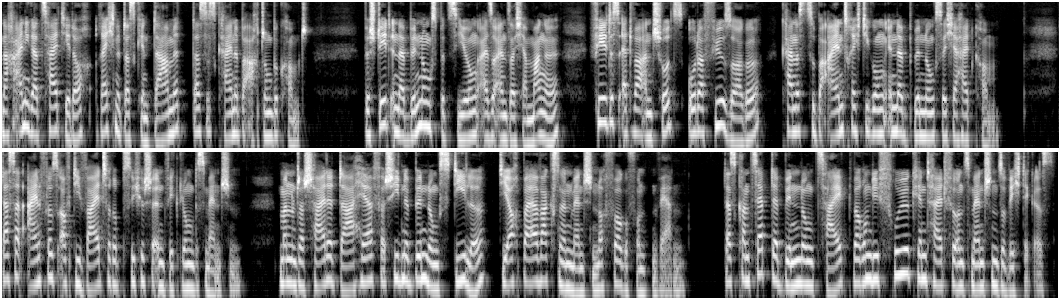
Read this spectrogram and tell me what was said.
Nach einiger Zeit jedoch rechnet das Kind damit, dass es keine Beachtung bekommt. Besteht in der Bindungsbeziehung also ein solcher Mangel, fehlt es etwa an Schutz oder Fürsorge, kann es zu Beeinträchtigungen in der Bindungssicherheit kommen. Das hat Einfluss auf die weitere psychische Entwicklung des Menschen. Man unterscheidet daher verschiedene Bindungsstile, die auch bei erwachsenen Menschen noch vorgefunden werden. Das Konzept der Bindung zeigt, warum die frühe Kindheit für uns Menschen so wichtig ist.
